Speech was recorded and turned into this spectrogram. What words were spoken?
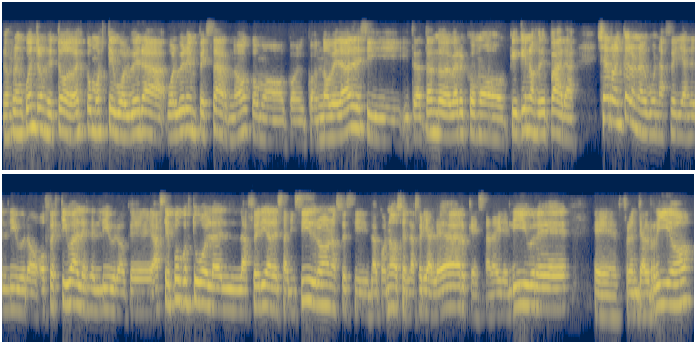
los reencuentros de todo, es como este volver a, volver a empezar, ¿no? Como con, novedades y, tratando de ver cómo, qué, nos depara. Ya arrancaron algunas ferias del libro o festivales del libro, que hace poco estuvo la, feria de San Isidro, no sé si la conoces, la feria Leer, que es al aire libre, eh, frente al río.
